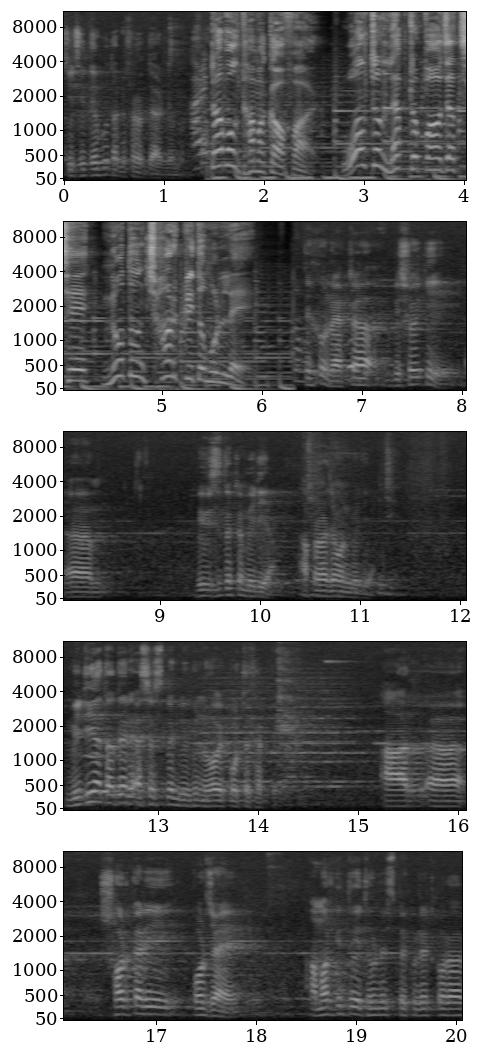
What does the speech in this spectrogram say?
চিঠি দেবো তাকে ফেরত দেওয়ার জন্য। ডাবল ধামাকা অফার ওয়ালটন ল্যাপটপ পাওয়া যাচ্ছে নতুন ছাড়কৃত মূল্যে। দেখুন একটা বিষয় কি বিবিসি তো একটা মিডিয়া আপনারা যেমন মিডিয়া মিডিয়া তাদের অ্যাসেসমেন্ট বিভিন্নভাবে করতে থাকবে আর সরকারি পর্যায়ে আমার কিন্তু এই ধরনের স্পেকুলেট করার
